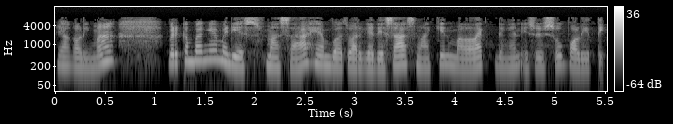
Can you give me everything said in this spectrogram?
Yang kelima, berkembangnya media massa yang membuat warga desa semakin melek dengan isu-isu politik.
